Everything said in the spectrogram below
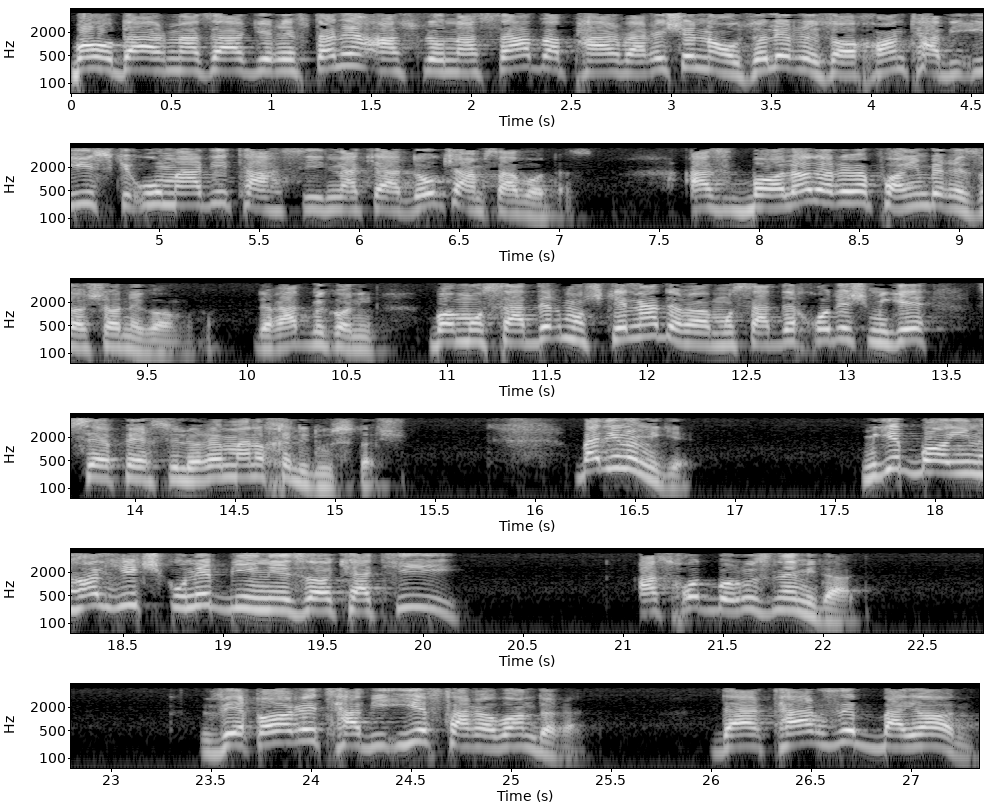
با در نظر گرفتن اصل و نسب و پرورش نازل رضاخان طبیعی است که او مردی تحصیل نکرده و کم سواد است. از بالا داره و پایین به رضا نگاه می‌کنه. دقت می‌کنی؟ با مصدق مشکل نداره. مصدق خودش میگه سر پرسیلوره منو خیلی دوست داشت. بعد اینو میگه. میگه با این حال هیچ گونه بینزاکتی از خود بروز نمی‌داد وقار طبیعی فراوان دارد. در طرز بیان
